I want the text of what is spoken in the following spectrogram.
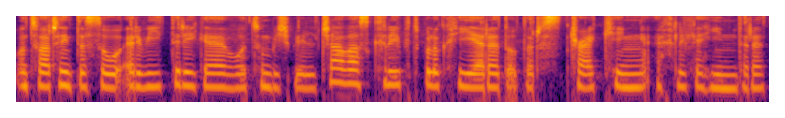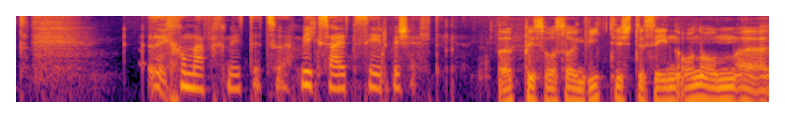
Und zwar sind das so Erweiterungen, die zum Beispiel JavaScript blockieren oder das Tracking ein bisschen verhindern. Ich komme einfach nicht dazu. Wie gesagt, sehr beschäftigt etwas, was so im weitesten Sinn auch noch um äh,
